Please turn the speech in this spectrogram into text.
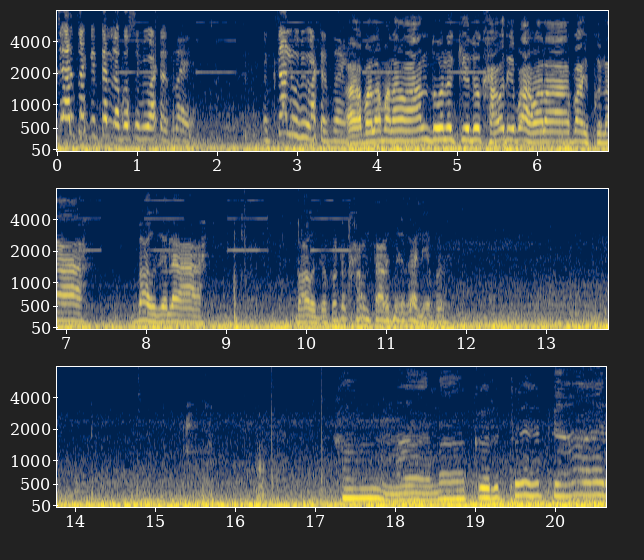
चार चाकीत त्यांना बसू बी वाटत नाही. चालू बी वाटत नाही. आम्हाला म्हणा आण दोन किलो खाव दे भावाला बायकोला भाऊजला. भाऊज कुठं खाऊन ताडपीड झाली बरं. करते प्यार.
